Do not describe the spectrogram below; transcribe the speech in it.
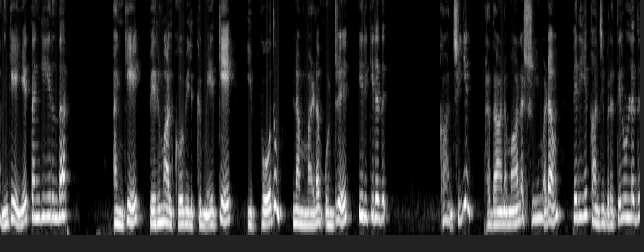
அங்கேயே தங்கியிருந்தார். அங்கே பெருமாள் கோவிலுக்கு மேற்கே இப்போதும் நம் மடம் ஒன்று இருக்கிறது. காஞ்சியில் பிரதானமான ஸ்ரீமடம் பெரிய காஞ்சிபுரத்தில் உள்ளது.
